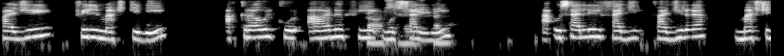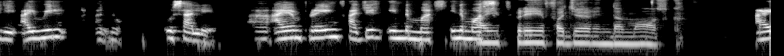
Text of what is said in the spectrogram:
fajri fil masjidi akraul quran fi musalli Translation. uh, usalli al fajr fajr masjidi i will uh, no usalli uh, i am praying fajr in the mas in the mosque. I pray Fajr in the mosque. I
